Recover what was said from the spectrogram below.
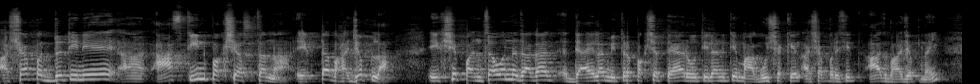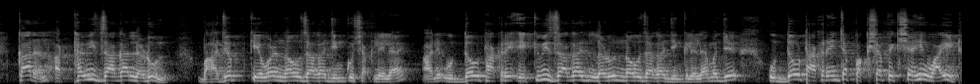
अशा पद्धतीने आज तीन पक्ष असताना एकटा भाजपला एकशे पंचावन्न जागा द्यायला मित्रपक्ष तयार होतील आणि ते मागू शकेल अशा परिस्थितीत आज भाजप नाही. कारण अठ्ठावीस जागा लढून भाजप केवळ नऊ जागा जिंकू शकलेल्या आहे आणि उद्धव ठाकरे एकवीस जागा लढून नऊ जागा जिंकलेल्या आहे. म्हणजे उद्धव ठाकरेंच्या पक्षापेक्षाही वाईट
